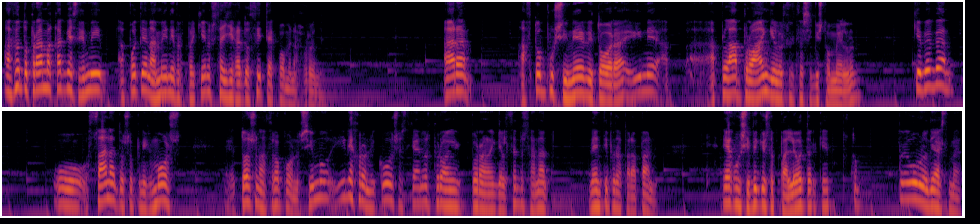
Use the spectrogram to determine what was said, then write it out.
αυτό το πράγμα κάποια στιγμή, από ό,τι αναμένει η Ευρωπαϊκή Ένωση, θα γιγαντωθεί τα επόμενα χρόνια. Άρα, αυτό που συνέβη τώρα είναι απλά προάγγελος ότι θα συμβεί στο μέλλον και βέβαια ο θάνατος, ο πνιγμός ε, τόσων ανθρώπων σήμο είναι χρονικό ουσιαστικά ενός προαναγγελθέντος θανάτου. Δεν είναι τίποτα παραπάνω. Έχουν συμβεί και στο παλαιότερο και στο προηγούμενο διάστημα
